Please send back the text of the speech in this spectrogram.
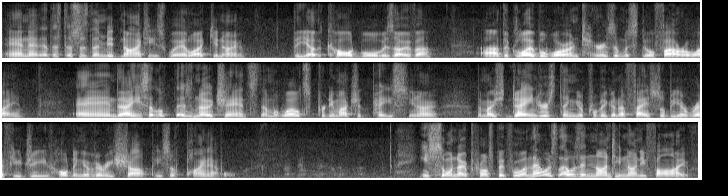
And uh, this this is the mid '90s where like you know, the uh, the Cold War was over, uh, the global war on terrorism was still far away, and he said, look, there's no chance. the world's pretty much at peace, you know the most dangerous thing you're probably going to face will be a refugee holding a very sharp piece of pineapple. he saw no prospect for and that was, that was in 1995.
